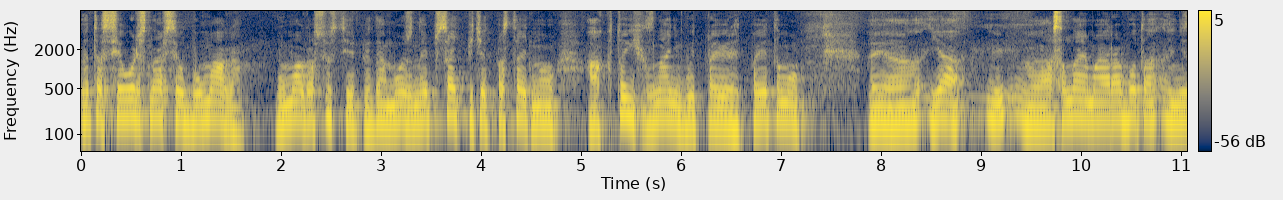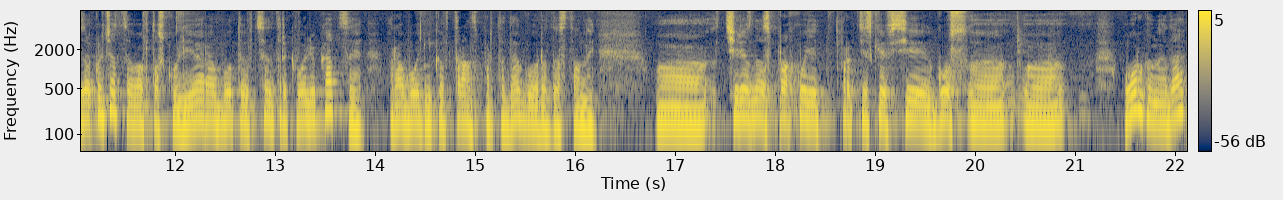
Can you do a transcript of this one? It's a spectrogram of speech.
это всего лишь навсего бумага. Бумага все стерпит, да, можно написать, печать поставить, но а кто их знания будет проверять? Поэтому Э, я, э, основная моя работа не заключается в автошколе, я работаю в Центре квалификации работников транспорта да, города Астаны. Э, через нас проходят практически все госорганы, да,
